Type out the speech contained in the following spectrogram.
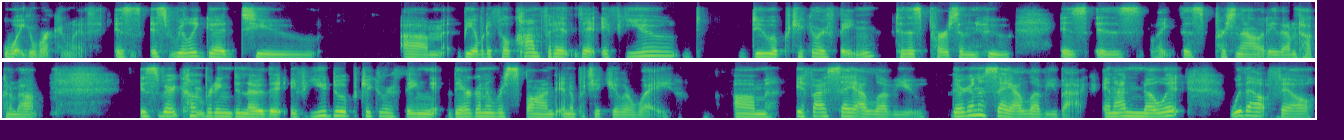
what you're working with. It's, it's really good to um, be able to feel confident that if you do a particular thing to this person who is is like this personality that I'm talking about, it's very comforting to know that if you do a particular thing, they're going to respond in a particular way. Um, if I say I love you, they're going to say I love you back. And I know it without fail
